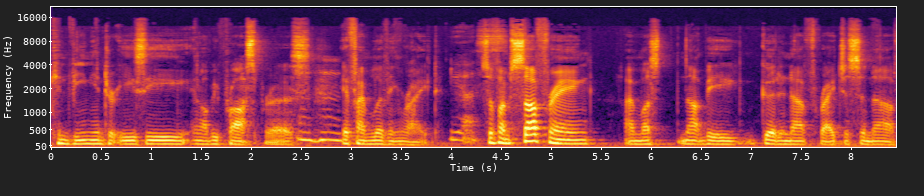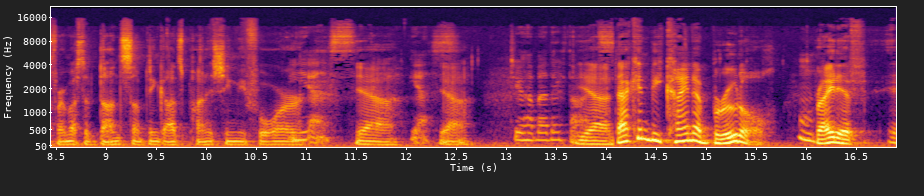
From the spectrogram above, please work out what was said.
convenient or easy, and I'll be prosperous mm-hmm. if I'm living right. Yes. So if I'm suffering, I must not be good enough, righteous enough, or I must have done something God's punishing me for. Yes. Yeah. Yes. Yeah. Do you have other thoughts? Yeah. That can be kind of brutal hmm. right? If eh,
